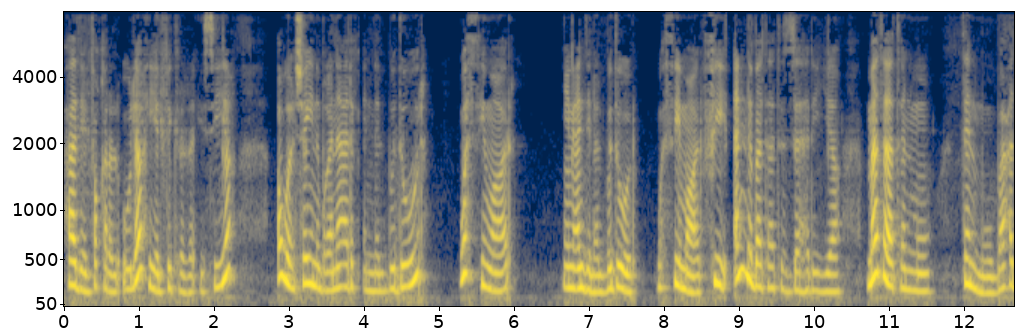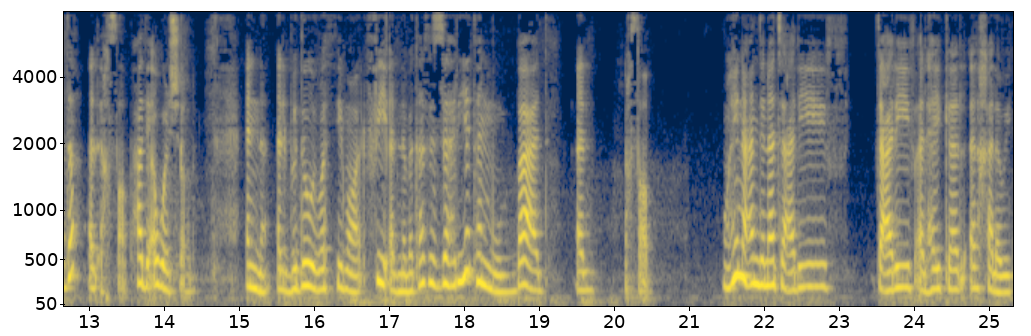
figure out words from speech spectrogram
هذه الفقرة الأولى هي الفكرة الرئيسية. أول شي نبغى نعرف أن البذور والثمار يعني عندنا البذور والثمار في النباتات الزهرية متى تنمو؟ تنمو بعد الإخصاب هذه أول شغلة. أن البذور والثمار في النباتات الزهرية تنمو بعد الإخصاب وهنا عندنا تعريف تعريف الهيكل الخلوي.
